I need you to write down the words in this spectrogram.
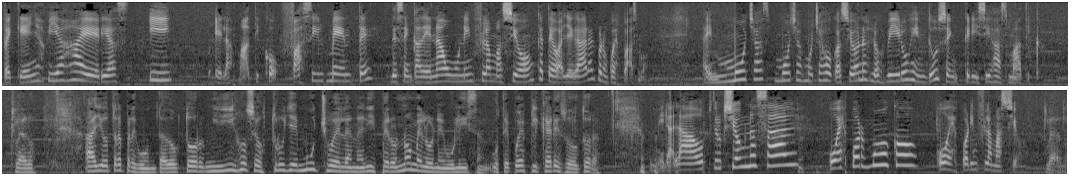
pequeñas vías aéreas y el asmático fácilmente desencadena una inflamación que te va a llegar al broncoespasmo. Hay muchas, muchas, muchas ocasiones los virus inducen crisis asmática. Claro. Hay otra pregunta, doctor. Mi hijo se obstruye mucho de la nariz, pero no me lo nebulizan. ¿Usted puede explicar eso, doctora? Mira, la obstrucción nasal o es por moco o es por inflamación. Claro.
